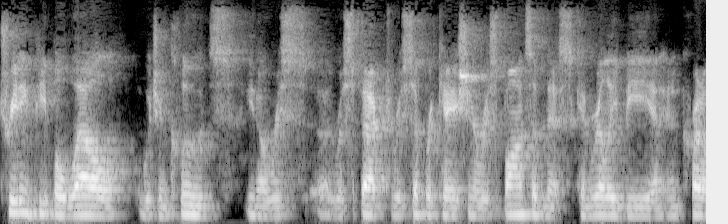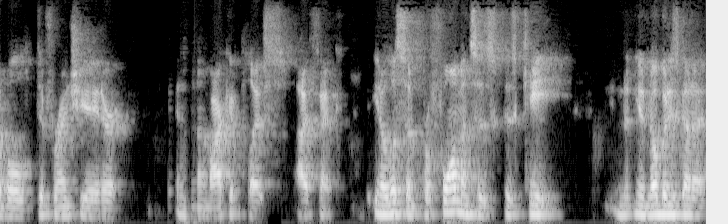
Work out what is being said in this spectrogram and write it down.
treating people well, which includes you know res- uh, respect, reciprocation, and responsiveness, can really be an incredible differentiator in the marketplace. I think. You know, listen, performance is, is key. You know, nobody's gonna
